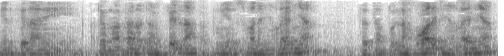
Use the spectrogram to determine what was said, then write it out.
yang fitnah ini ada mengatakan adalah fitnah punya Utsman dan yang lainnya tentang pernah warid yang lainnya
